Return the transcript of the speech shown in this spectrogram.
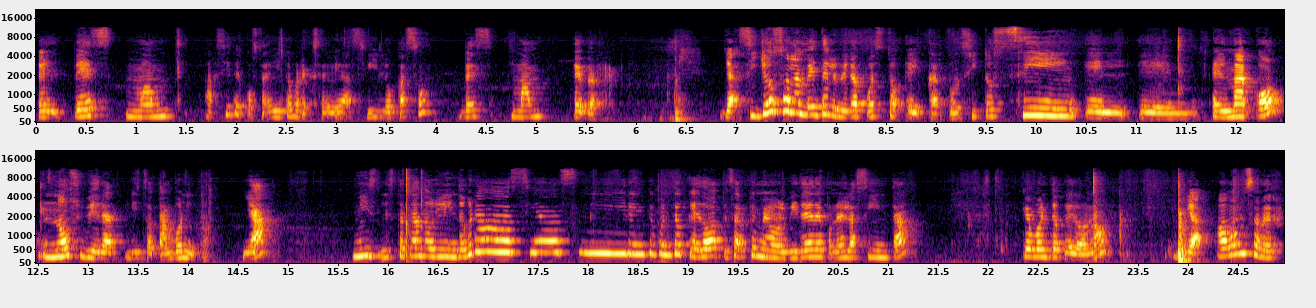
el Best Mom, así de costadito para que se vea así lo caso, Best Mom Ever. Ya, si yo solamente le hubiera puesto el cartoncito sin el, em, el marco, no se hubiera visto tan bonito, ¿ya? Le está quedando lindo, gracias, miren qué bonito quedó, a pesar que me olvidé de poner la cinta. Qué bonito quedó, ¿no? Ya, ah, vamos a ver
